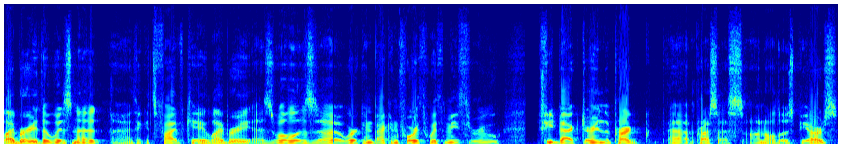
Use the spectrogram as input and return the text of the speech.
library, the WIZnet, I think it's 5K library, as well as uh, working back and forth with me through feedback during the prog- uh, process on all those PRs.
